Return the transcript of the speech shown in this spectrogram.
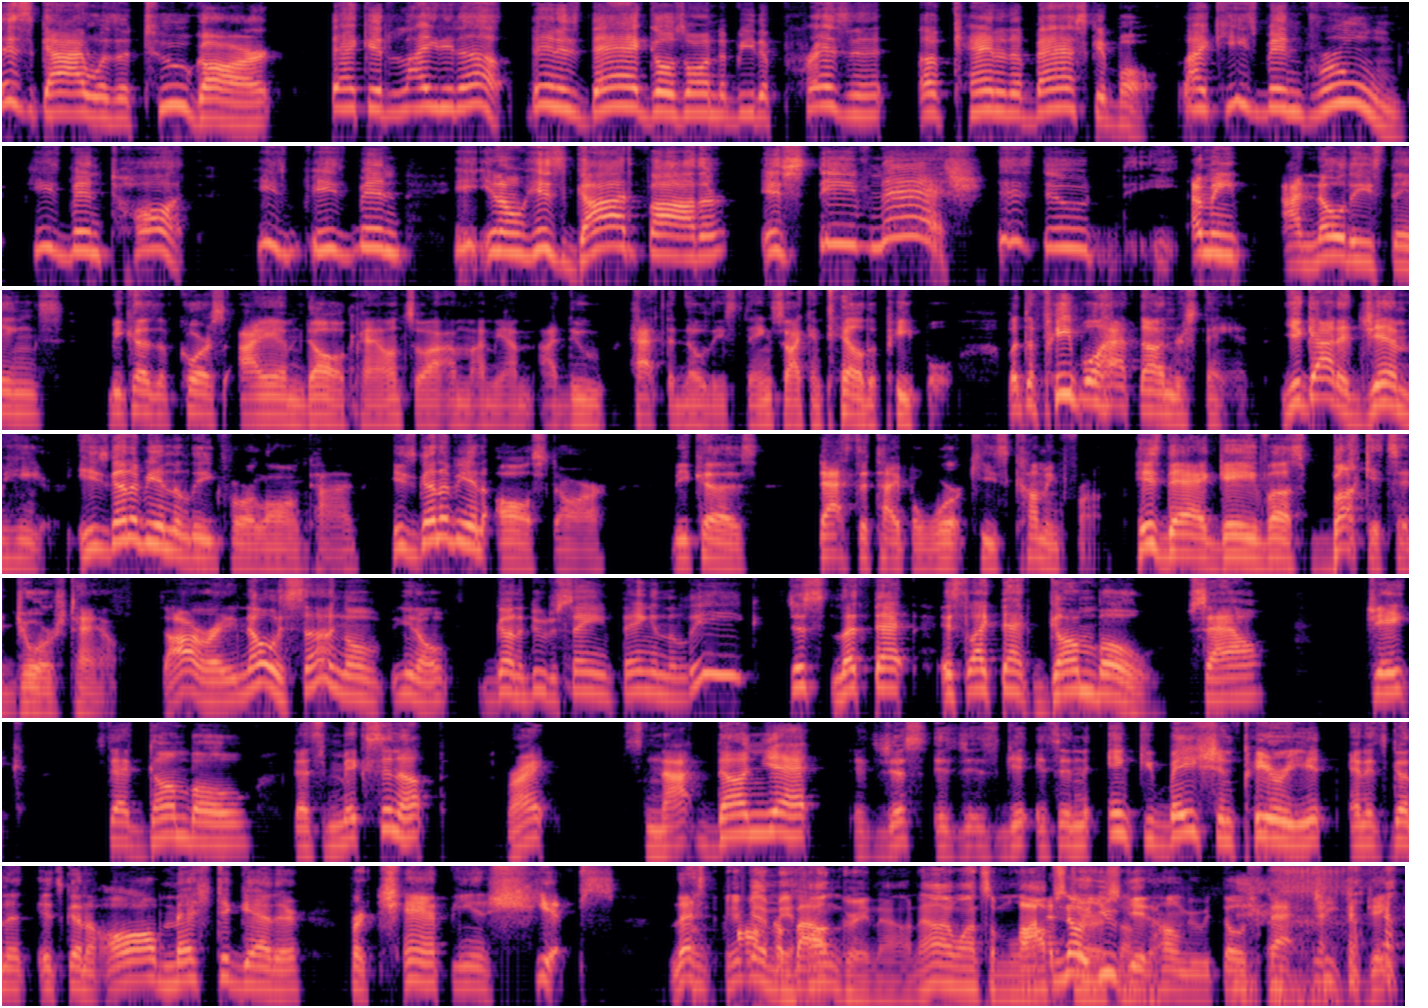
This guy was a two guard that could light it up. Then his dad goes on to be the president of Canada basketball. Like he's been groomed, he's been taught, he's he's been, he, you know, his godfather is Steve Nash. This dude, I mean, I know these things because, of course, I am Dog Pound, so I'm, I mean, I'm, I do have to know these things so I can tell the people. But the people have to understand. You got a gem here. He's going to be in the league for a long time. He's going to be an all star because that's the type of work he's coming from. His dad gave us buckets at Georgetown. So I already know his son gonna, you know, gonna do the same thing in the league. Just let that. It's like that gumbo, Sal, Jake. It's that gumbo that's mixing up, right? It's not done yet. It's just it's just get it's in the incubation period, and it's gonna it's gonna all mesh together for championships. Let's You're getting me about, hungry now. Now I want some lobster. I know you get hungry with those fat cheeks, Jake.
